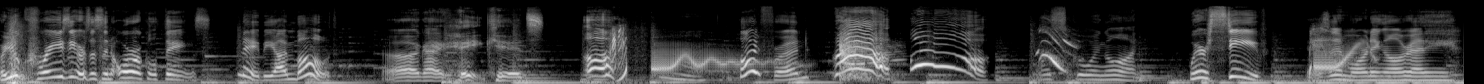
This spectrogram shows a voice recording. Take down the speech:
Are you crazy or is this an oracle things? Maybe I'm both. Ugh, I hate kids. Ugh! Hi, friend. Ah! Ah! What's going on? Where's Steve? Is it morning already?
